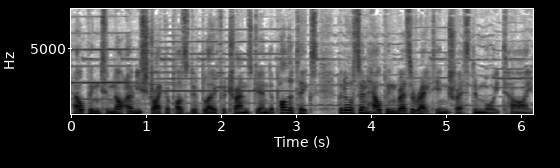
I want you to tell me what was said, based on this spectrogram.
helping to not only strike a positive blow for transgender politics, but also in helping resurrect interest in Muay Thai.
